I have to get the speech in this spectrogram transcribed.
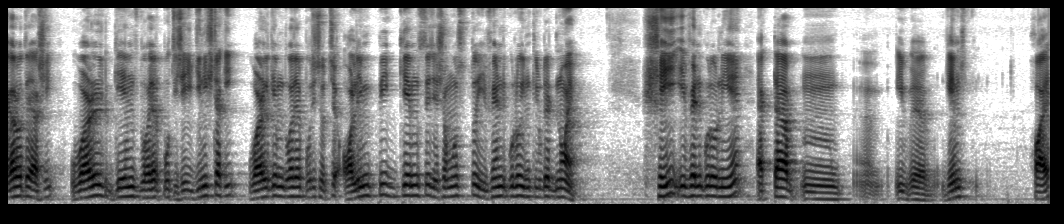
এগারোতে আসি। ওয়ার্ল্ড গেমস দু হাজার পঁচিশ, এই জিনিসটা কি? ওয়ার্ল্ড গেম দু হাজার পঁচিশ হচ্ছে অলিম্পিক গেমসে যে সমস্ত ইভেন্টগুলো ইনক্লুডেড নয়, সেই ইভেন্টগুলো নিয়ে একটা গেমস হয়,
